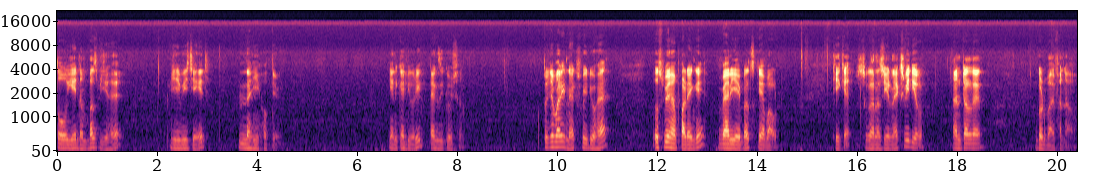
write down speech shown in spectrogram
तो ये नंबर्स जो है, ये भी चेंज नहीं होते। यानी कि ड्यूरिंग एग्जीक्यूशन तो जो हमारी नेक्स्ट वीडियो है। उसमें हम पढ़ेंगे वेरिएबल्स के अबाउट ठीक है सो करना चाहिए next video until then goodbye for now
